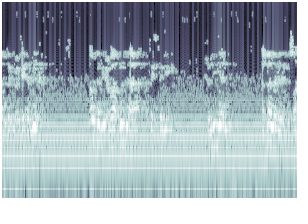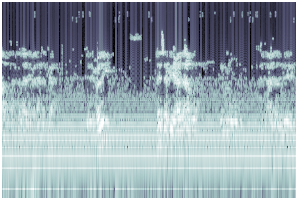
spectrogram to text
أو تبيع شيئا منها. أو تبيعها كلها وتشتري حليا أقل من النصاب حتى لا يجب عليها زكاه لأن الحلي ليس فيها ذهب يبلغ 11 جنيه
